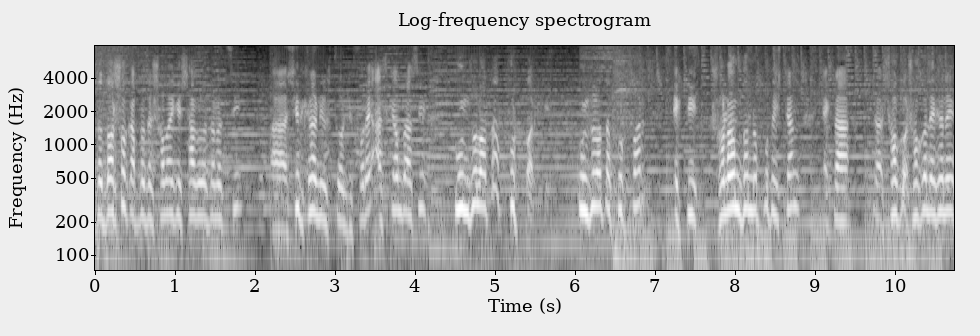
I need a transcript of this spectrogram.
তো দর্শক, আপনাদের সবাইকে স্বাগত জানাচ্ছি শিরখানা নিউজ টোয়েন্টি ফোরে আজকে আমরা আছি কুঞ্জলতা ফুড পার্কে। কুঞ্জলতা ফুড পার্ক একটি স্বনামধন্য প্রতিষ্ঠান, একটা সক- সকলে এখানে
